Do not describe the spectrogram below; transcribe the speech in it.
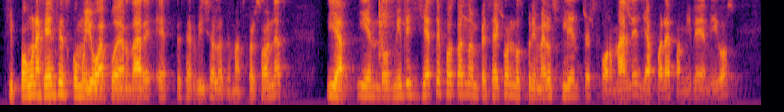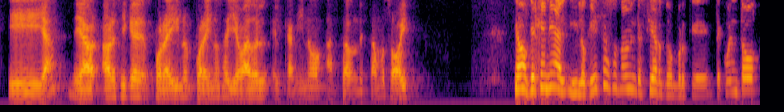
si pongo una agencia es como yo voy a poder dar este servicio a las demás personas y, y, en 2017 fue cuando empecé con los primeros clientes formales, ya fuera de familia y amigos. Y ya, y ahora, sí que por ahí, por ahí nos ha llevado el, camino hasta donde estamos hoy. No, qué genial. Y lo que dices es totalmente cierto, porque te cuento,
